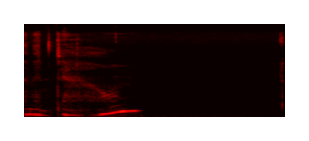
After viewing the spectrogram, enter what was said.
And then down, down,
